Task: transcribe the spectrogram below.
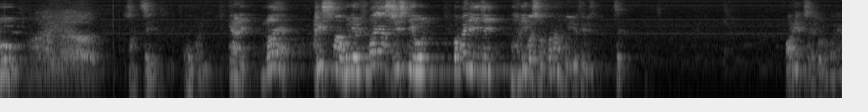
हुँ साँच्चै हो पनि किनभने नयाँ ख्रिस्टमा हुनेहरू चाहिँ नयाँ सृष्टि हुन् तपाईँले यो चाहिँ भनिबस्नुहोस् तपाईँ म यो चाहिँ अर्ग्यानिकसँगै जोड्नु पऱ्यो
